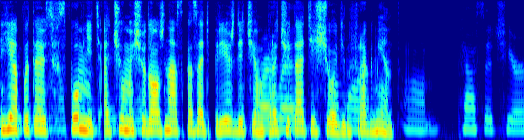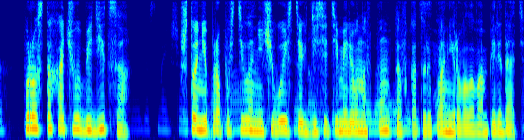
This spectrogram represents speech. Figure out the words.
Я пытаюсь вспомнить, о чем еще должна сказать, прежде чем прочитать еще один фрагмент. Просто хочу убедиться, что не пропустила ничего из тех 10 миллионов пунктов, которые планировала вам передать.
